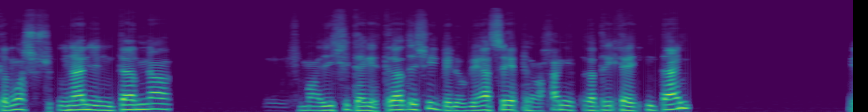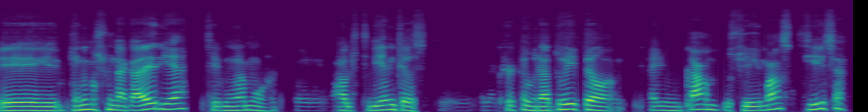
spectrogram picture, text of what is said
tenemos un área interna llamada Digital Strategy, que lo que hace es trabajar en estrategia digital. Eh, tenemos una academia que damos eh, a los clientes en acceso gratuito, hay un campus y demás, y esa,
